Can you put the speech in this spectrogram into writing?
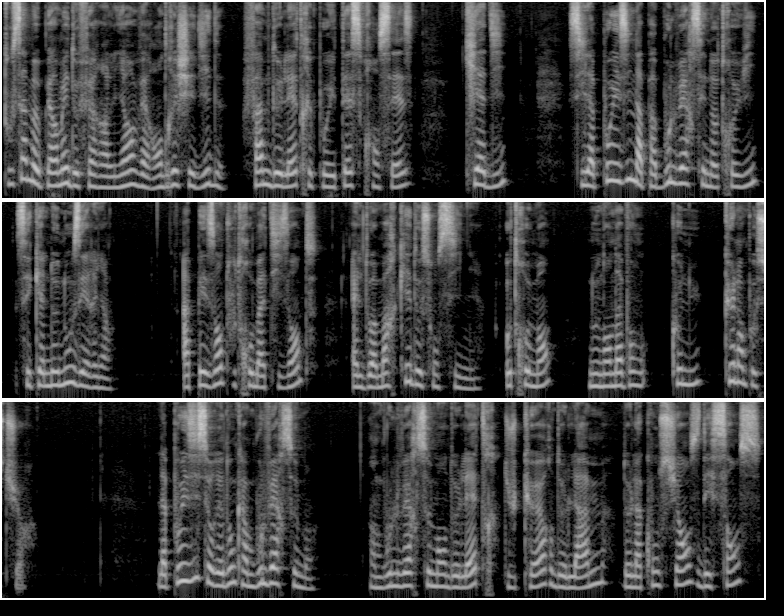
Tout ça me permet de faire un lien vers André Chédid, femme de lettres et poétesse française, qui a dit Si la poésie n'a pas bouleversé notre vie, c'est qu'elle ne nous est rien. Apaisante ou traumatisante, elle doit marquer de son signe. Autrement, nous n'en avons connu que l'imposture. La poésie serait donc un bouleversement. Un bouleversement de l'être, du cœur, de l'âme, de la conscience, des sens,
